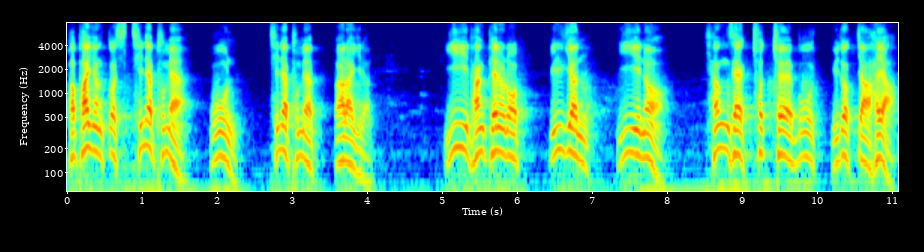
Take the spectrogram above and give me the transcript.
법화경 또 신의 품에 운, 신의 품에 말하기를 이 방편으로 밀견 이인어 형색 초체 무 유덕자 하야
